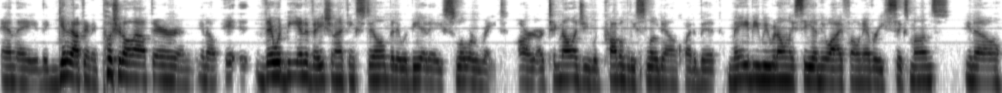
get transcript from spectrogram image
and they they get it out there and they push it all out there and you know it, it, there would be innovation I think still, but it would be at a slower rate. Our our technology would probably slow down quite a bit. Maybe we would only see a new iPhone every six months. You know,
